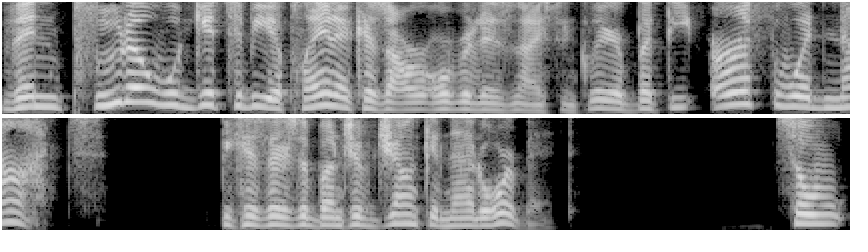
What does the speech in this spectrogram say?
then Pluto would get to be a planet because our orbit is nice and clear, but the Earth would not because there's a bunch of junk in that orbit. So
